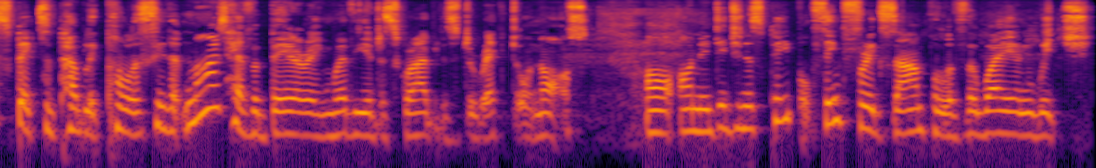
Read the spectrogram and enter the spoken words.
aspects of public policy that might have a bearing, whether you describe it as direct or not, on Indigenous people. Think, for example, of the way in which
